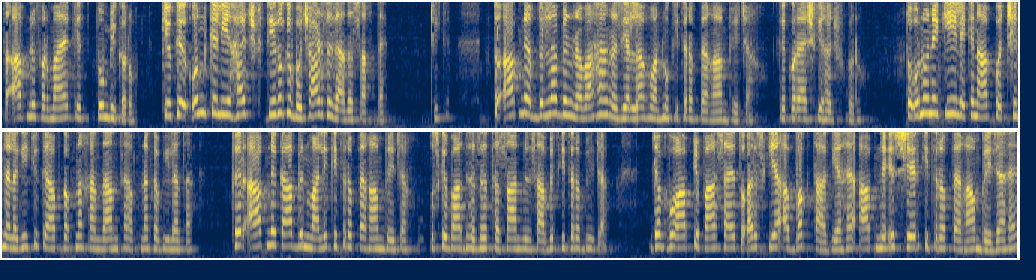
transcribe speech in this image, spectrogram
تو آپ نے فرمایا کہ تم بھی کرو، کیونکہ ان کے لیے حج تیروں کے بچھاڑ سے زیادہ سخت ہے۔ ٹھیک ہے؟ تو آپ نے عبداللہ بن روا رضی اللہ عنہ کی طرف پیغام بھیجا کہ قریش کی حجف کرو۔ تو انہوں نے کی، لیکن آپ کو اچھی نہ لگی کیونکہ آپ کا اپنا خاندان تھا، اپنا قبیلہ تھا۔ پھر آپ نے کاب بن مالک کی طرف پیغام بھیجا، اس کے بعد حضرت حسان بن ثابت کی طرف بھیجا۔ جب وہ آپ کے پاس آئے تو ارض کیا، اب وقت آ گیا ہے، آپ نے اس شیر کی طرف پیغام بھیجا ہے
